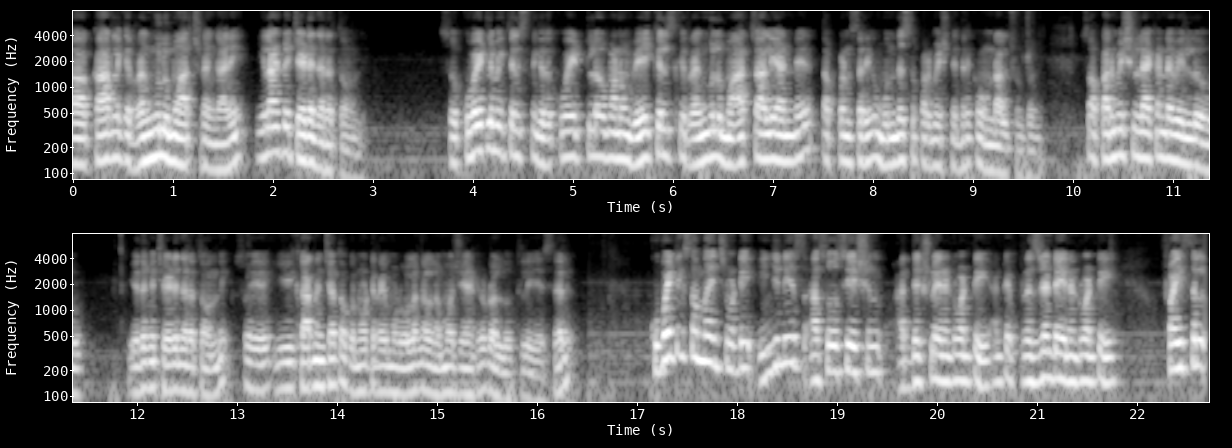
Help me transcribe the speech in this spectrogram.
కార్లకి రంగులు మార్చడం కానీ ఇలాంటివి చేయడం జరుగుతూ ఉంది. సో కువైట్లో మీకు తెలిసింది కదా కువైట్లో మనం వెహికల్స్కి రంగులు మార్చాలి అంటే తప్పనిసరిగా ముందస్తు పర్మిషన్ ఎదురుగా ఉండాల్సి ఉంటుంది. సో ఆ పర్మిషన్ లేకుండా వీళ్ళు ఈ విధంగా చేయడం జరుగుతుంది సో ఈ- కారణం చేత ఒక నూట ఇరవై మూడు ఉల్లంఘనలు నమోదు చేయడానికి వాళ్ళు తెలియజేశారు. కువైట్కి సంబంధించినటువంటి ఇంజనీర్స్ అసోసియేషన్ అధ్యక్షులైనటువంటి అంటే ప్రెసిడెంట్ అయినటువంటి ఫైసల్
